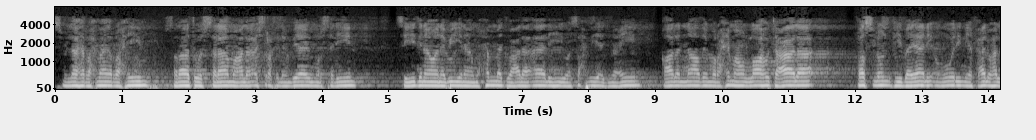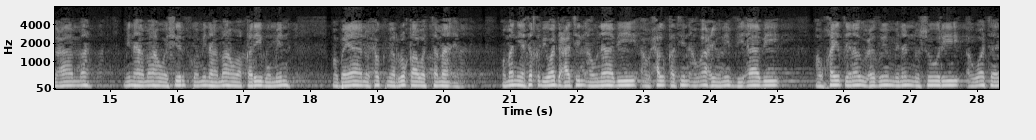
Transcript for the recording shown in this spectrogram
بسم الله الرحمن الرحيم. الصلاة والسلام على أشرف الأنبياء والمرسلين سيدنا ونبينا محمد وعلى آله وصحبه أجمعين. قال الناظم رحمه الله تعالى فصل في بيان أمور يفعلها العامة منها ما هو شرك ومنها ما هو قريب منه وبيان حكم الرقى والتمائم. ومن يثق بودعة أو نابي أو حلقة أو أعين الذئاب أو خيط أو عضو من النسور أو وتر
